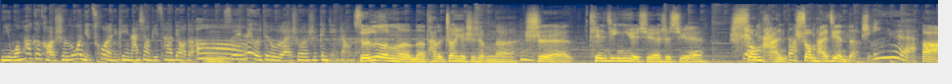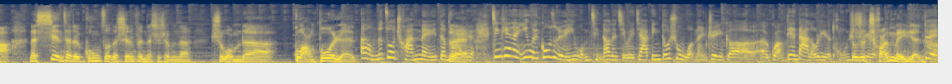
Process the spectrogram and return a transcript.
你文化课考试，如果你错了。你可以拿橡皮擦掉的，嗯所以那个对我来说是更紧张的。所以乐乐呢，他的专业是什么呢？是天津音乐学院，是学双盘双排键的，是音乐啊。那现在的工作的身份呢是什么呢？是我们的。广播人啊，我们的做传媒的嘛。对，今天呢，因为工作的原因，我们请到的几位嘉宾都是我们这个呃广电大楼里的同事，都是传媒人。对，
